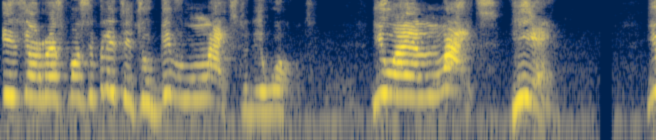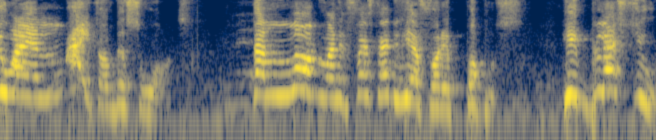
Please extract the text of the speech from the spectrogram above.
It's your responsibility to give light to the world. You are a light here. You are a light of this world. The Lord manifested here for a purpose. He blessed you.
